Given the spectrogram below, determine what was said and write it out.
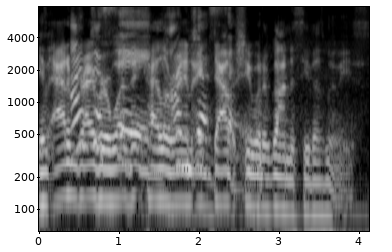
if Adam I'm Driver wasn't saying, Kylo Ren, I doubt she would have gone to see those movies.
